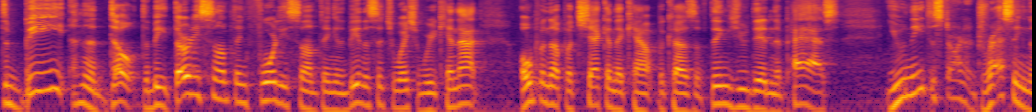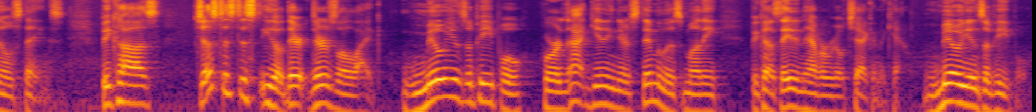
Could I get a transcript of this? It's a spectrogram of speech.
to be an adult, to be 30 something, 40 something, and be in a situation where you cannot open up a checking account because of things you did in the past, you need to start addressing those things because just as this, you know, there, there's a, like millions of people who are not getting their stimulus money because they didn't have a real checking account. Millions of people.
